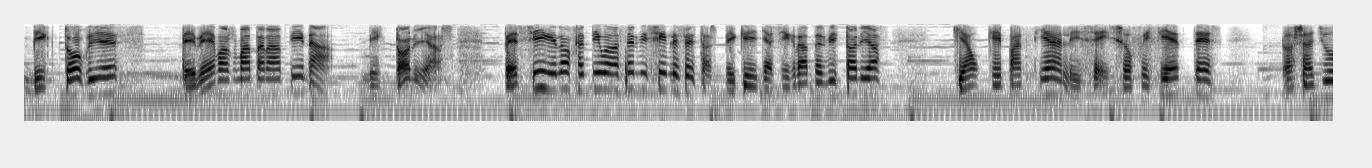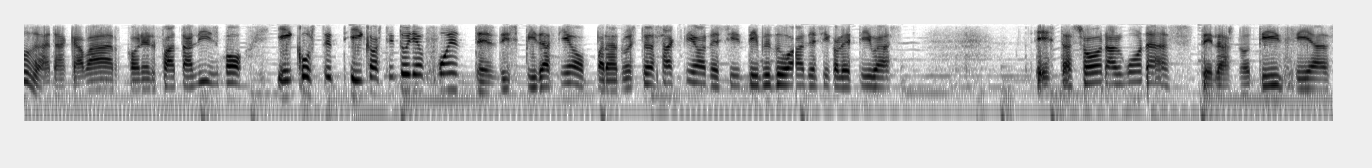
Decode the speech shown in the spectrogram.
victorias, debemos matar a Tina, victorias. Persigue el objetivo de hacer visibles estas pequeñas y grandes victorias que aunque parciales e insuficientes, nos ayudan a acabar con el fatalismo y, constituyen fuentes de inspiración para nuestras acciones individuales y colectivas. Estas son algunas de las noticias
